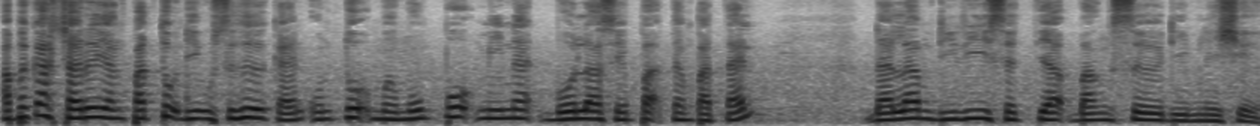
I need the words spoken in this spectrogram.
Apakah cara yang patut diusahakan untuk memupuk minat bola sepak tempatan dalam diri setiap bangsa di Malaysia?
